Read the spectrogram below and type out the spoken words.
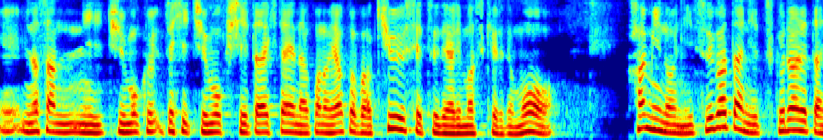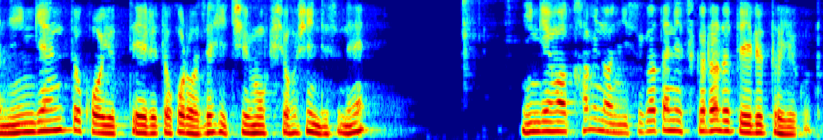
え皆さんに注目、ぜひ注目していただきたいのは、このヤコブは9節でありますけれども、神の似姿に作られた人間とこう言っているところをぜひ注目してほしいんですね。人間は神の似姿に作られているということ。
